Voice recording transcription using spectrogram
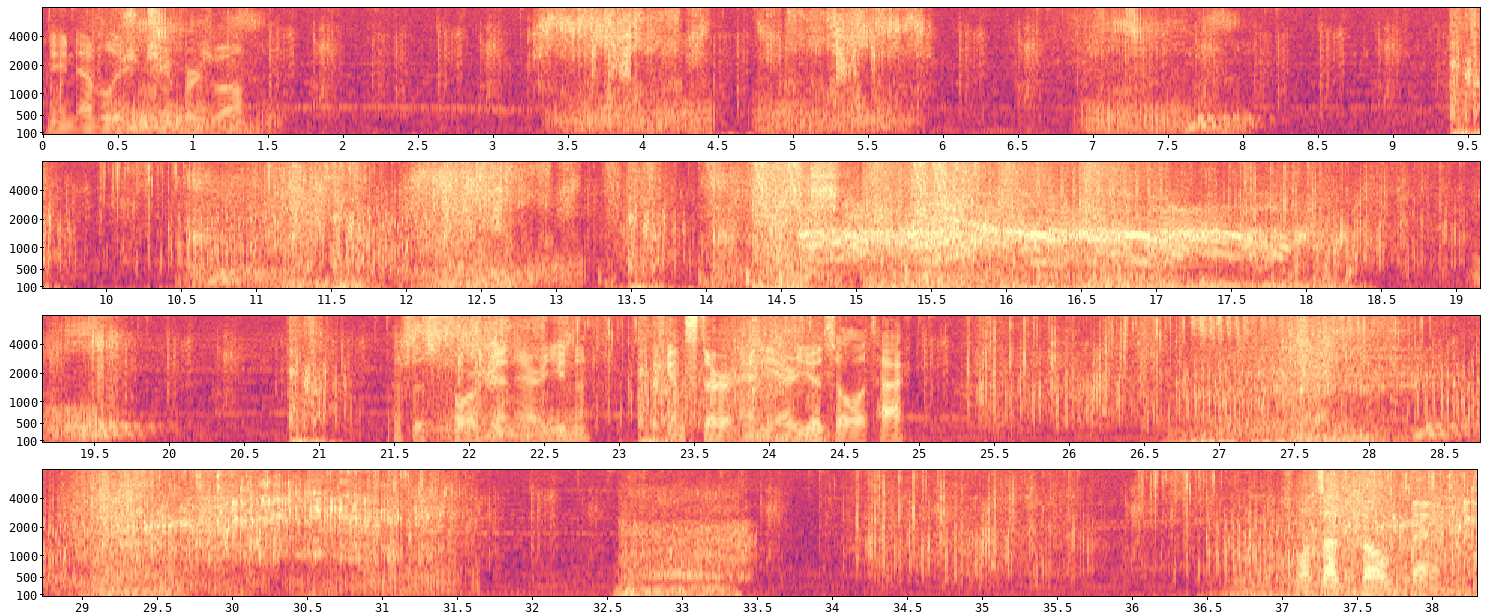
Need an evolution chamber as well. This is for air unit. Against their any air units it'll attack. That's built then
